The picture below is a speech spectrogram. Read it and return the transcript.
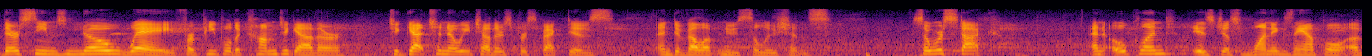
there seems no way for people to come together to get to know each other's perspectives and develop new solutions. So we're stuck. And Oakland is just one example of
